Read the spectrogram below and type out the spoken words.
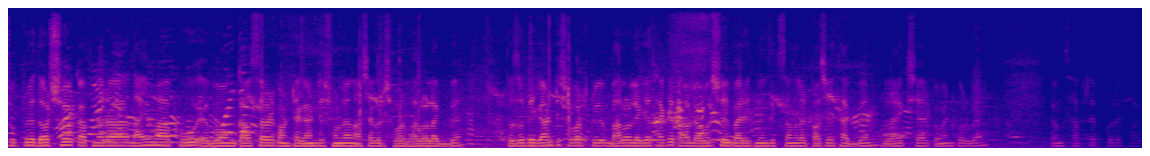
সুপ্রিয় দর্শক, আপনারা নাইমা আপু এবং কাউসারের কণ্ঠে গানটি শুনলেন, আশা করি সবার ভালো লাগবে। তো যদি গানটি সবার প্রিয়, ভালো লেগে থাকে, তাহলে অবশ্যই বাড়ির মিউজিক চ্যানেলের পাশেই থাকবেন। লাইক শেয়ার কমেন্ট করবেন এবং সাবস্ক্রাইব করে সবাই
